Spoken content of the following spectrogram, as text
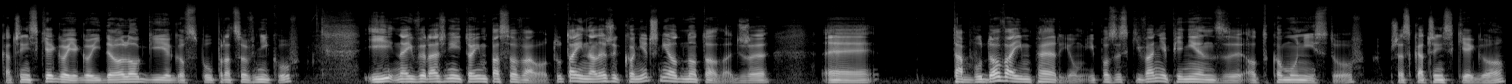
Kaczyńskiego, jego ideologii, jego współpracowników i najwyraźniej to im pasowało. Tutaj należy koniecznie odnotować, że e, ta budowa imperium i pozyskiwanie pieniędzy od komunistów przez Kaczyńskiego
